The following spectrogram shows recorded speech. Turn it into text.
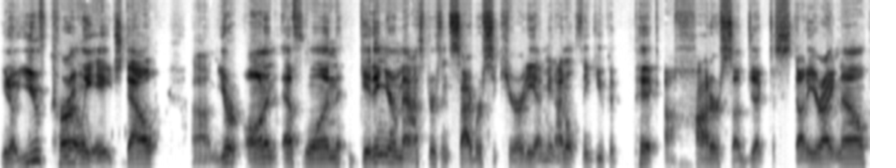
You know, you've currently aged out. Um, you're on an F1 getting your master's in cybersecurity. I mean, I don't think you could pick a hotter subject to study right now,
